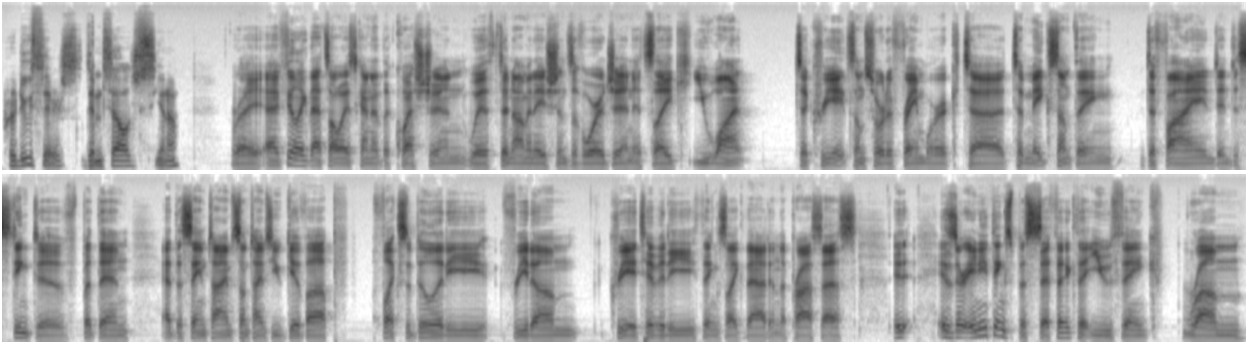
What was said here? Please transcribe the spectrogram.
producers themselves, you know. Right. I feel like that's always kind of the question with denominations of origin. It's like you want to create some sort of framework to to make something defined and distinctive, but then at the same time sometimes you give up flexibility, freedom, creativity, things like that in the process. Is there anything specific that you think rum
